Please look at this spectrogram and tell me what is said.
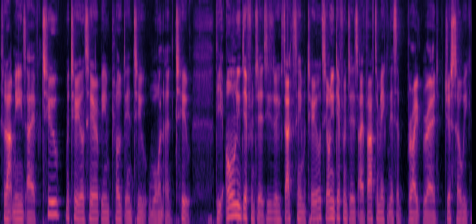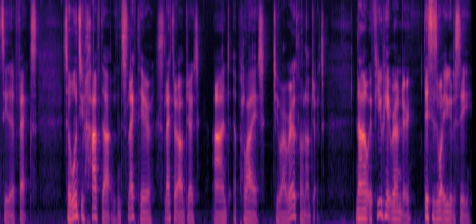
So that means I have two materials here being plugged into one and two. The only difference is these are the exact same materials. The only difference is I've after making this a bright red just so we can see the effects. So once you have that, we can select here, select our object and apply it to our railclone object. Now, if you hit render, this is what you're going to see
